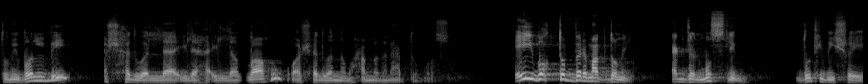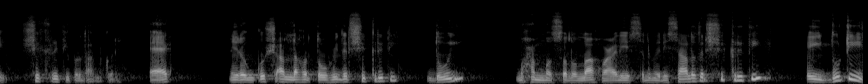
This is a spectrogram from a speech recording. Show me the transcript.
তুমি বলবি, আশহাদু আল্লাহ ইলাহা ইল্লাল্লাহু ও আশহাদু আন্না মুহাম্মাদান আবদুহু এই বক্তব্যের মাধ্যমে একজন মুসলিম দুটি বিষয়ে স্বীকৃতি প্রদান করে। এক, নিরঙ্কুশ আল্লাহর তৌহিদের স্বীকৃতি। দুই, মোহাম্মদ সাল আলী ইসলামের ইসালতের স্বীকৃতি। এই দুটি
